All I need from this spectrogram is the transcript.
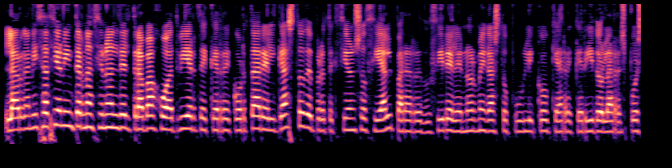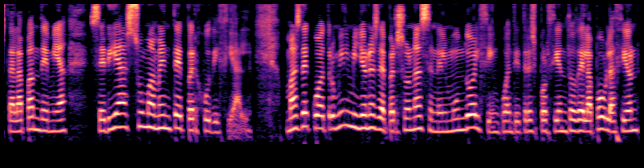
La Organización Internacional del Trabajo advierte que recortar el gasto de protección social para reducir el enorme gasto público que ha requerido la respuesta a la pandemia sería sumamente perjudicial. Más de 4.000 millones de personas en el mundo, el 53% de la población,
